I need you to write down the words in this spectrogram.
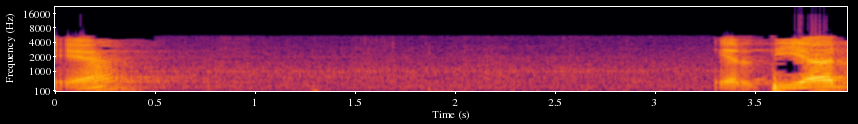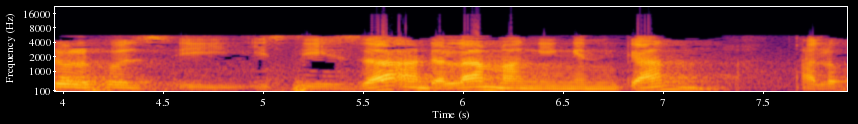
Ya. Irtiyadul huz'i. Istihza adalah menginginkan al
